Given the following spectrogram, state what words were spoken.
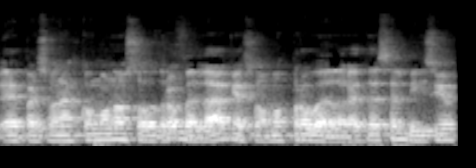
eh, personas como nosotros, ¿verdad? Que somos proveedores de servicios.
